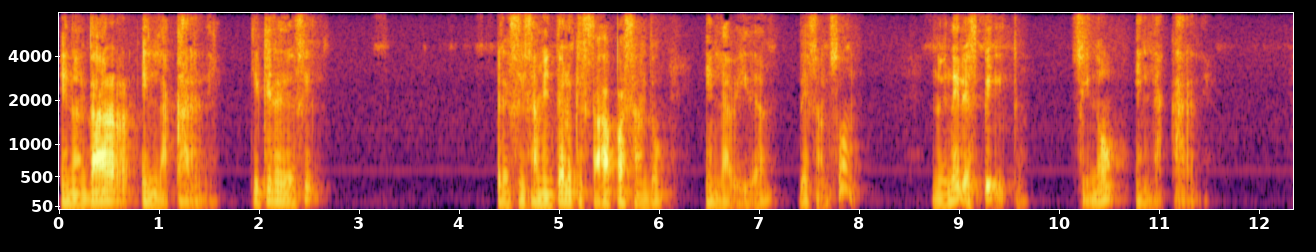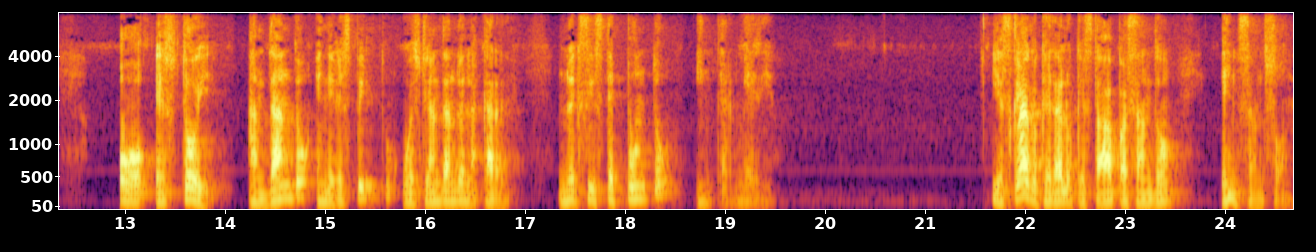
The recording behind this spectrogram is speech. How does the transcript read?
en andar en la carne. ¿Qué quiere decir? Precisamente lo que estaba pasando en la vida de Sansón. No en el espíritu, sino en la carne. O estoy andando en el espíritu o estoy andando en la carne. No existe punto intermedio. Y es claro que era lo que estaba pasando en Sansón.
